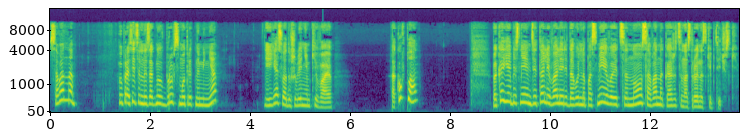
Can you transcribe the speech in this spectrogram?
Саванна, вопросительно изогнув бровь, смотрит на меня, и я с воодушевлением киваю. Таков план. Пока я объясняю им детали, Валери довольно посмеивается, но Саванна кажется настроена скептически.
